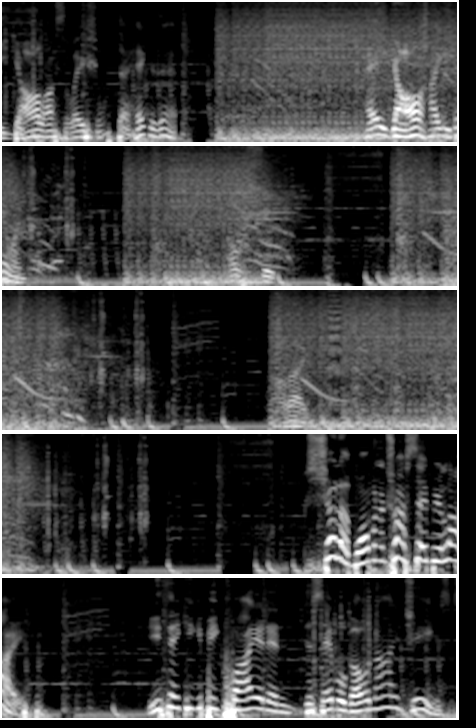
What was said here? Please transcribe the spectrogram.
The y'all oscillation. What the heck is that? Hey y'all, how you doing? Oh shoot. All right. Shut up, woman! I'm trying to save your life. You think you could be quiet and disable Goldeneye? Jeez.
